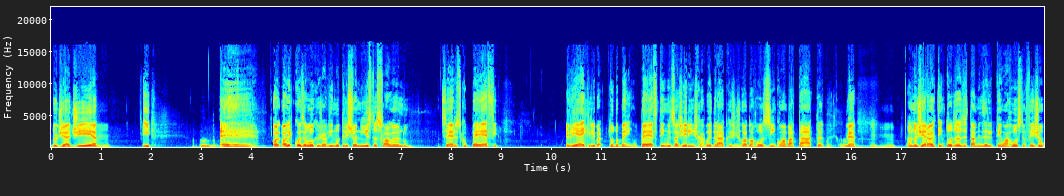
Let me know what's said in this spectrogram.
Do dia a dia. Uhum. É... Olha, olha que coisa louca, eu já vi nutricionistas falando, sérios, que o PF ele é equilibrado. Tudo bem, o PF tem um exagerinho de carboidrato, que a gente gosta de um arrozinho com uma batata, né? Uhum. No geral, ele tem todas as vitaminas. Ele tem o arroz, tem o feijão.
